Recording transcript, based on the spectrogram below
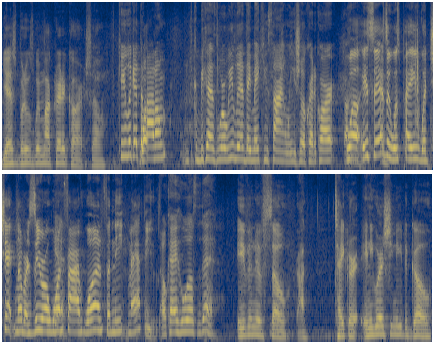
Yes, but it was with my credit card, so. Can you look at the What- bottom? Because where we live, they make you sign when you show a credit card. Well, it says it was paid with check number 0151 for Neek Matthews. Okay, who else is that? Even if so, I take her anywhere she need to go.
